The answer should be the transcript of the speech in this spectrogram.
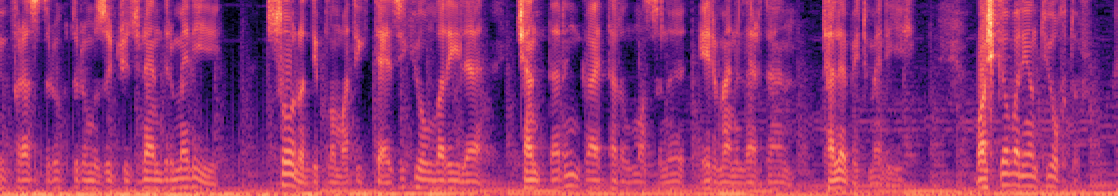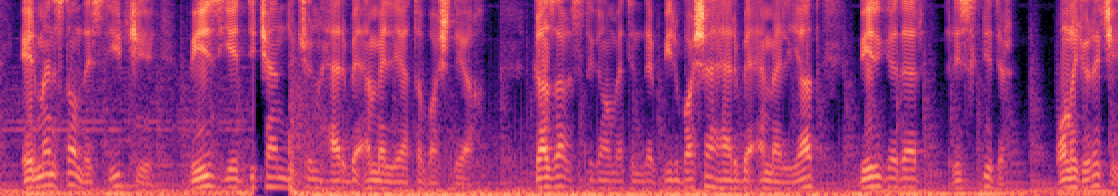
infrastrukturumuzu gücləndirməliyik. Sonra diplomatik təzyiq yolları ilə kəndlərin qaytarılmasını ermənilərdən tələb etməliyik. Başqa variant yoxdur. Ermənistan da istəyir ki, biz 7 kənd üçün hərbi əməliyyata başlayaq. Qazaq istiqamətində birbaşa hərbi əməliyyat bir qədər risklidir. Ona görə ki,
